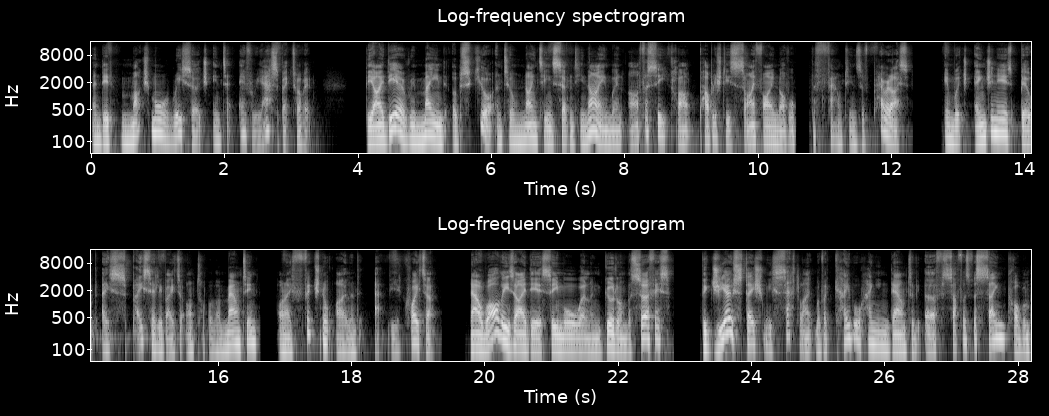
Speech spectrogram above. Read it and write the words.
and did much more research into every aspect of it. The idea remained obscure until 1979 when Arthur C. Clarke published his sci fi novel The Fountains of Paradise, in which engineers built a space elevator on top of a mountain on a fictional island at the equator. Now, while these ideas seem all well and good on the surface, the geostationary satellite with a cable hanging down to the Earth suffers the same problem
